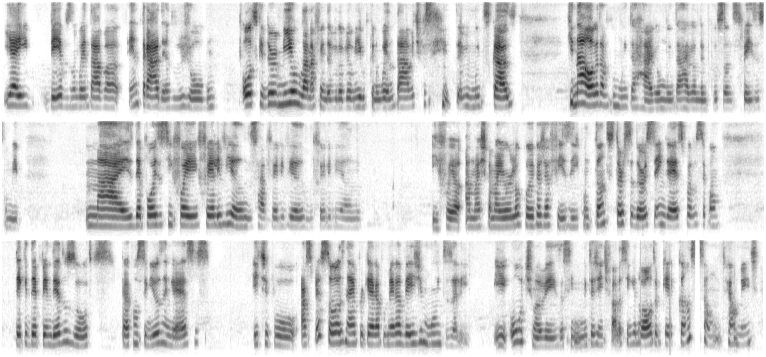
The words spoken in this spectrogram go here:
E aí, bêbados não aguentava entrar dentro do jogo. Outros que dormiam lá na frente da Vila Belmiro, porque não aguentava, tipo assim, teve muitos casos. Que na hora eu tava com muita raiva, muita raiva mesmo, que o Santos fez isso comigo. Mas depois, assim, foi, foi aliviando, sabe? Foi aliviando, foi aliviando. E foi a, a, acho que a maior loucura que eu já fiz. E com tantos torcedores sem ingresso para você ter que depender dos outros para conseguir os ingressos. E, tipo, as pessoas, né? Porque era a primeira vez de muitos ali. E última vez, assim, muita gente fala assim que não volta porque cansa muito. Realmente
